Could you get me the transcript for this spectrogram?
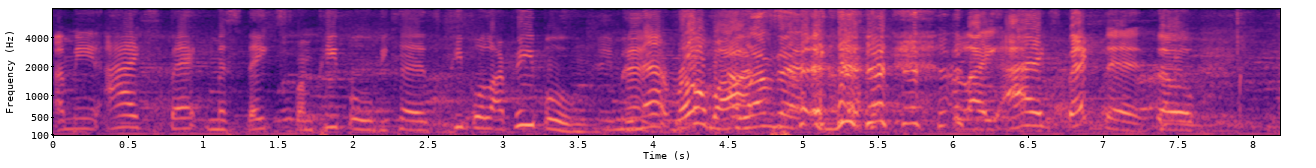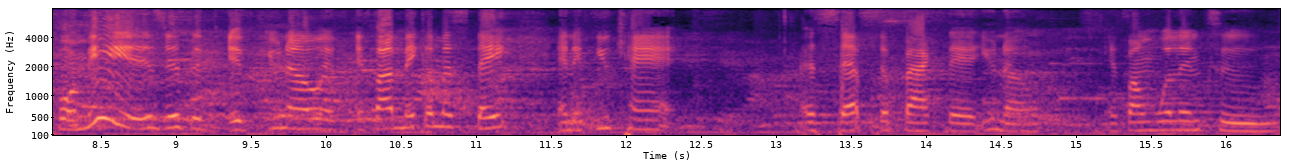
I mean, I expect mistakes from people because people are people. Amen. not robots. I love that. like I expect that. So for me, it's just if, if you know if, if I make a mistake and if you can't accept the fact that you know if I'm willing to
